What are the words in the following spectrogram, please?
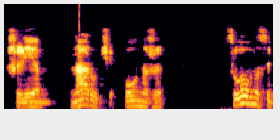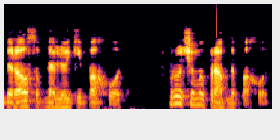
шлем, наручи, поножи. Словно собирался в далекий поход. Впрочем, и правда поход.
